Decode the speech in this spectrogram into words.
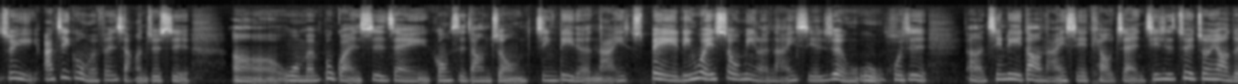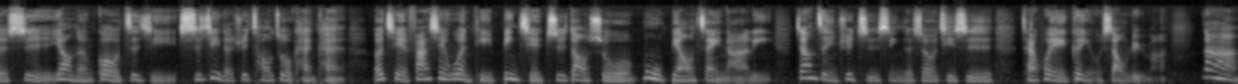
所以阿纪跟我们分享的就是，呃，我们不管是在公司当中经历了哪一被临危受命了哪一些任务，或是呃经历到哪一些挑战，其实最重要的是要能够自己实际的去操作看看，而且发现问题，并且知道说目标在哪里，这样子你去执行的时候，其实才会更有效率嘛。那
